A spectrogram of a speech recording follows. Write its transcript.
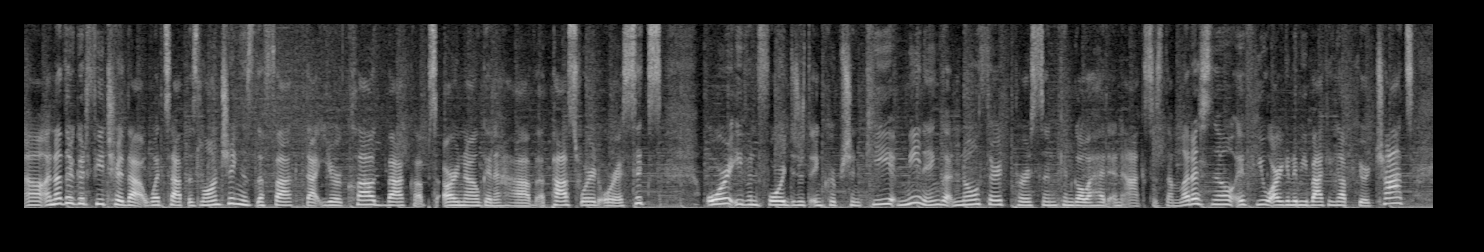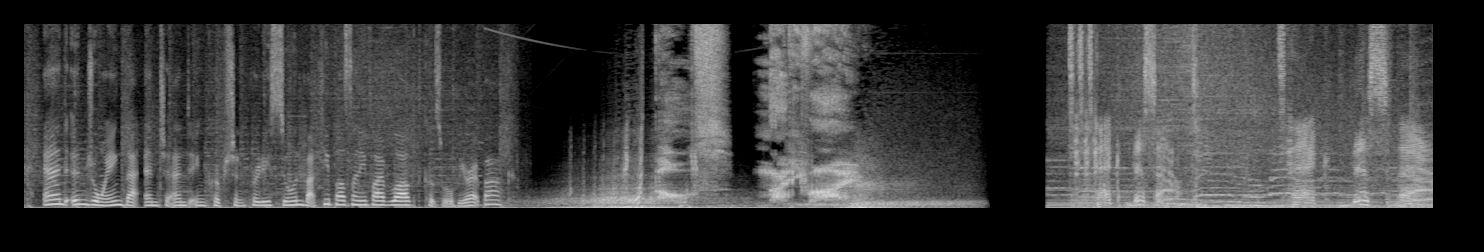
uh, another good feature that WhatsApp is launching is the fact that your cloud backups are now going to have a password or a six or even four digit encryption key, meaning that no third person can go ahead and access them. Let us know if you are going to be backing up your chats and enjoying that end to end encryption pretty soon. But keep Pulse 95 logged because we'll be right back. Pulse 95. Check this out. Check this out.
